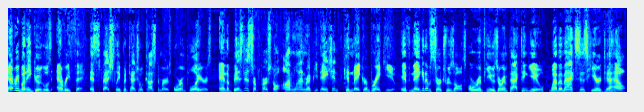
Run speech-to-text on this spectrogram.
Everybody Googles everything, especially potential customers or employers, and a business or personal online reputation can make or break you. If negative search results or reviews are impacting you, Webamax is here to help.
